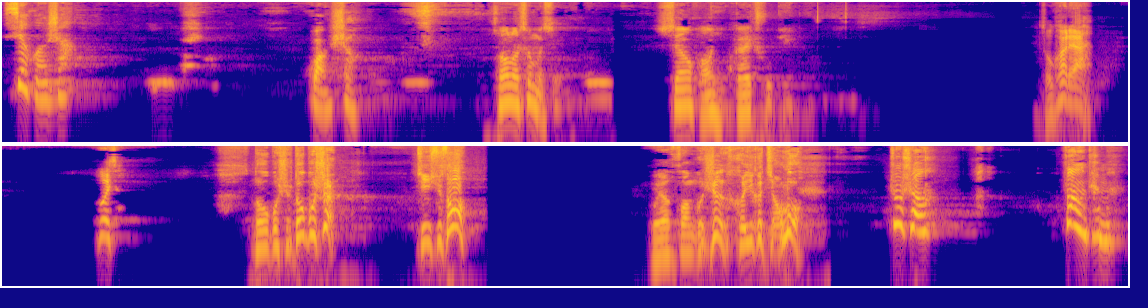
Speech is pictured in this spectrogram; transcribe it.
谢皇上。皇上，装了这么久，先皇也该出兵。走快点，跪下。都不是，都不是，继续搜。不要放过任何一个角落！住手！放了他们！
